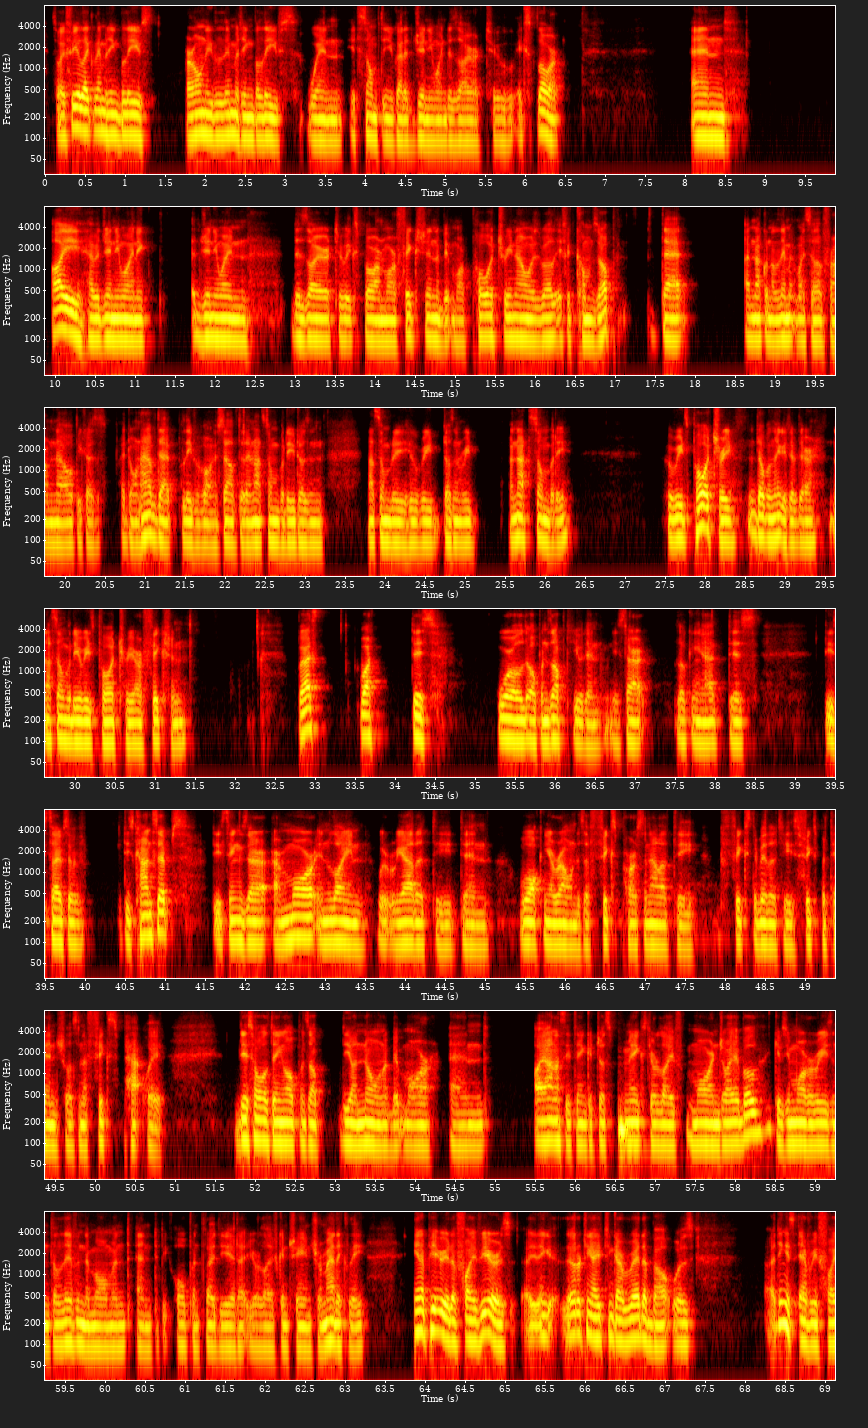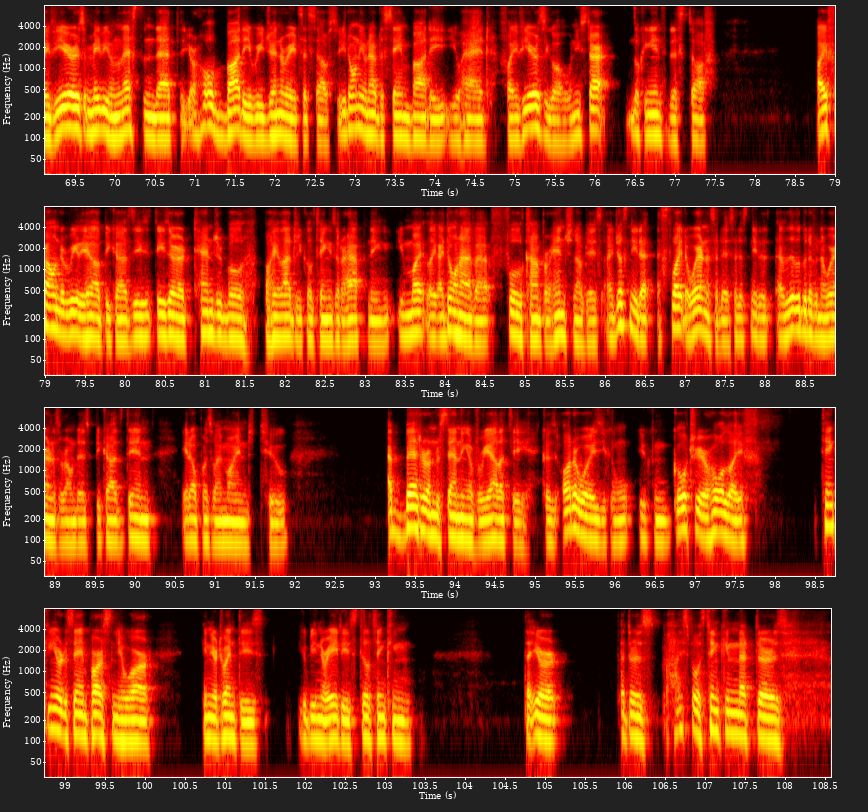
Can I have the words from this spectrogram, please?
So i feel like limiting beliefs are only limiting beliefs when it's something you've got a genuine desire to explore and i have a genuine a genuine desire to explore more fiction a bit more poetry now as well if it comes up that I'm not going to limit myself from now because I don't have that belief about myself that I'm not somebody who doesn't, not somebody who read doesn't read. I'm not somebody who reads poetry. Double negative there. Not somebody who reads poetry or fiction. But that's what this world opens up to you. Then when you start looking at this, these types of these concepts, these things are, are more in line with reality than walking around as a fixed personality fixed abilities, fixed potentials, and a fixed pathway. This whole thing opens up the unknown a bit more. And I honestly think it just makes your life more enjoyable. It gives you more of a reason to live in the moment and to be open to the idea that your life can change dramatically in a period of five years. I think the other thing I think I read about was I think it's every five years or maybe even less than that, that your whole body regenerates itself. So you don't even have the same body you had five years ago. When you start looking into this stuff, I found it really helped because these these are tangible biological things that are happening. You might like I don't have a full comprehension of this. I just need a, a slight awareness of this. I just need a, a, little bit of an awareness around this because then it opens my mind to a better understanding of reality. Because otherwise you can you can go through your whole life thinking you're the same person you are in your twenties. You could be in your eighties still thinking that you're that there's I suppose thinking that there's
